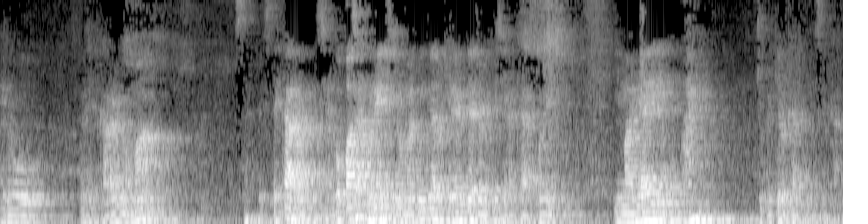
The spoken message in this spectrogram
Pero, pues el carro de mi mamá, este carro, pues, si algo pasa con él, si mamá algún día lo quiere vender, yo me quisiera quedar con él. Y María dijo, ay, yo me quiero quedar con este carro.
